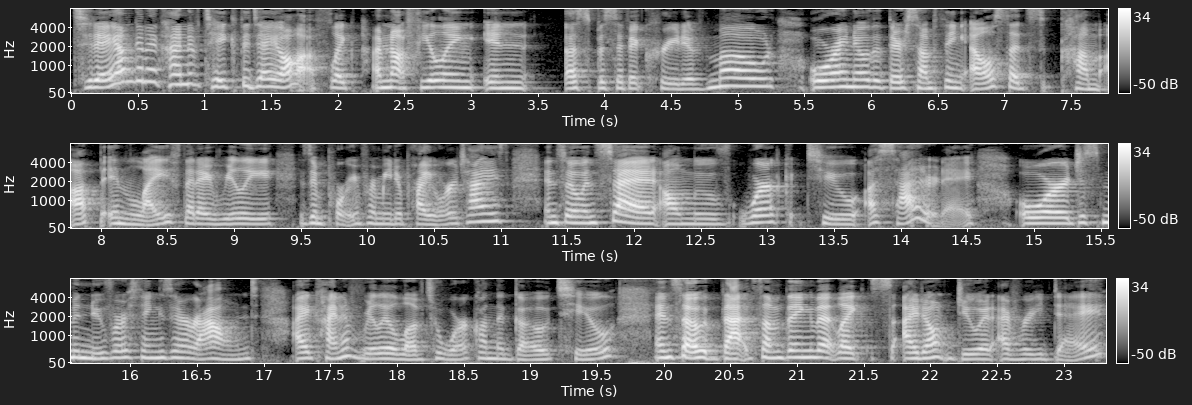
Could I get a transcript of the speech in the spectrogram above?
today I'm to kind of take the day off. Like I'm not feeling in a specific creative mode or I know that there's something else that's come up in life that I really is important for me to prioritize. And so instead, I'll move work to a Saturday or just maneuver things around. I kind of really love to work on the go too. And so that's something that like I don't do it every day,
